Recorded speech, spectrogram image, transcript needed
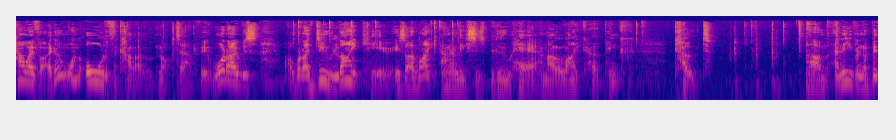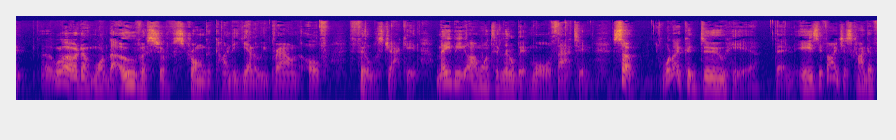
However, I don't want all of the colour knocked out of it. What I was, what I do like here is I like Annaliese's blue hair and I like her pink coat. Um, and even a bit although I don't want the over sort of stronger kind of yellowy brown of Phil's jacket, maybe I wanted a little bit more of that in. So what I could do here then is if I just kind of,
